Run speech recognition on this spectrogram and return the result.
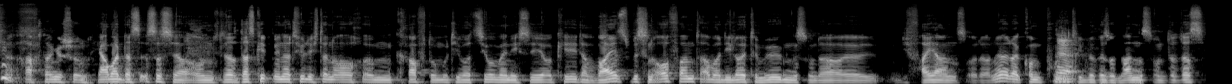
Ach, danke schön. Ja, aber das ist es ja. Und das, das gibt mir natürlich dann auch ähm, Kraft und Motivation, wenn ich sehe, okay, da war jetzt ein bisschen Aufwand, aber die Leute mögen es oder äh, die feiern es oder ne, da kommt positive ja. Resonanz und das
